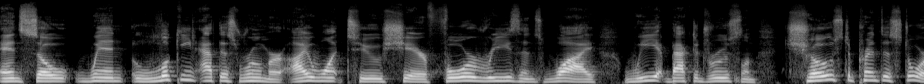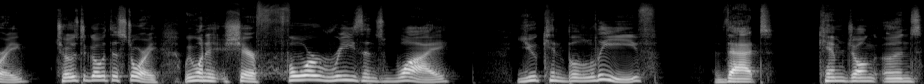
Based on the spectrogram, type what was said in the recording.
And so, when looking at this rumor, I want to share four reasons why we at Back to Jerusalem chose to print this story chose to go with this story, we want to share four reasons why you can believe that Kim Jong un's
